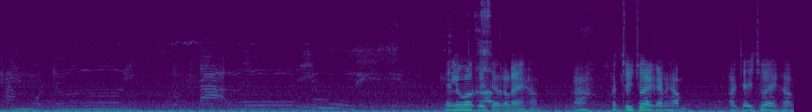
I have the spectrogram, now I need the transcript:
พังหมดเลยหลวงตาเอ้ยไม่รู้ว่าเกิดจากอะไรครับอะก็ช่วยๆกันครับ เอาใจช่วยครับ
